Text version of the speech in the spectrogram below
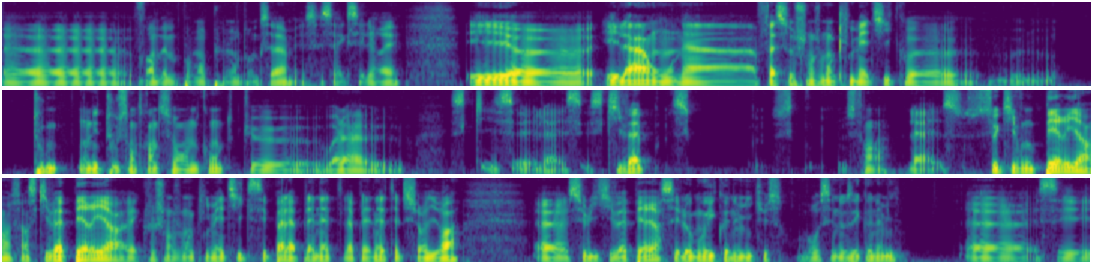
Enfin même pendant plus longtemps que ça, mais ça s'est accéléré. Et, et, là, on a, face au changement climatique, tout, on est tous en train de se rendre compte que voilà, ce qui, va, ceux qui vont périr, enfin, ce qui va périr avec le changement climatique, c'est pas la planète. La planète, elle survivra. Euh, celui qui va périr, c'est l'homo economicus. En gros, c'est nos économies. Euh, c'est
